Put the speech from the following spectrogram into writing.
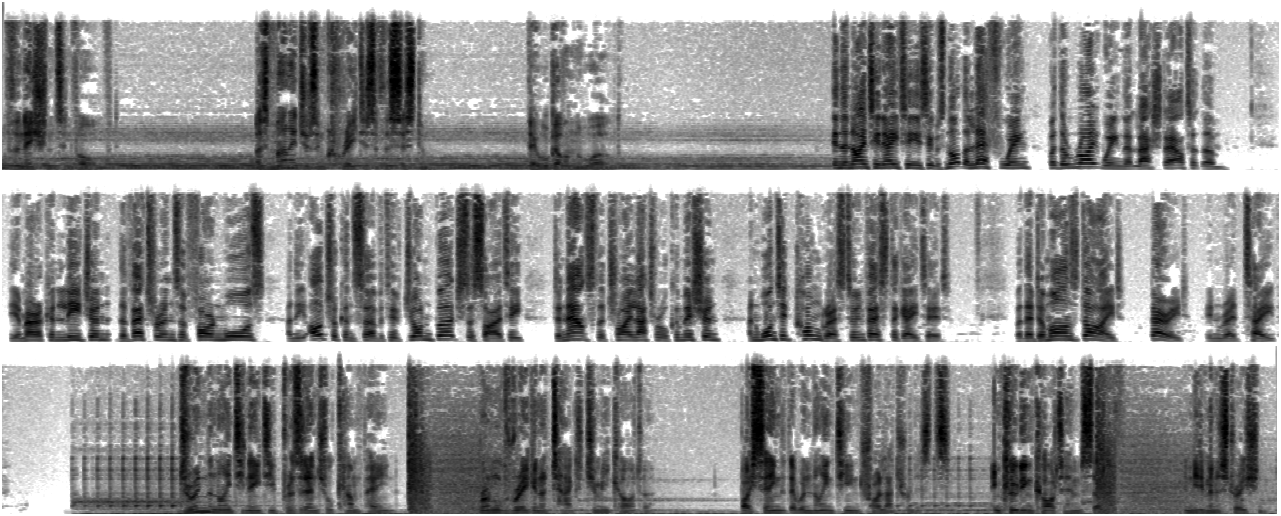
of the nations involved. As managers and creators of the system, they will govern the world. In the 1980s, it was not the left wing, but the right wing that lashed out at them. The American Legion, the Veterans of Foreign Wars, and the ultra conservative John Birch Society denounced the Trilateral Commission and wanted Congress to investigate it. But their demands died, buried in red tape. During the 1980 presidential campaign, Ronald Reagan attacked Jimmy Carter by saying that there were 19 trilateralists, including Carter himself, in the administration.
